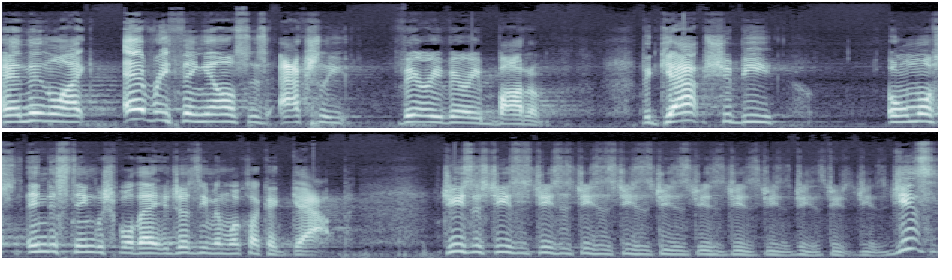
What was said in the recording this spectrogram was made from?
And then, like, everything else is actually very, very bottom. The gap should be almost indistinguishable that it doesn't even look like a gap. Jesus, Jesus, Jesus, Jesus, Jesus, Jesus, Jesus, Jesus, Jesus, Jesus, Jesus, Jesus, Jesus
